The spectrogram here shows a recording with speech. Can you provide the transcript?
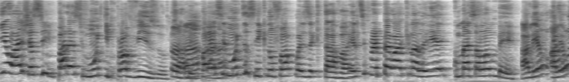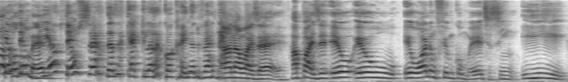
E eu acho assim, parece muito improviso, sabe? Parece muito assim que não foi uma coisa que tava. Ele simplesmente pegou aquilo ali e começa a lamber. Ali é, um- ali é um E ator do tenho, e médico. eu tenho certeza que aquilo era cocaína de verdade. Ah, não, mas é. Rapaz, eu, eu, eu olho um filme como esse, assim, e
